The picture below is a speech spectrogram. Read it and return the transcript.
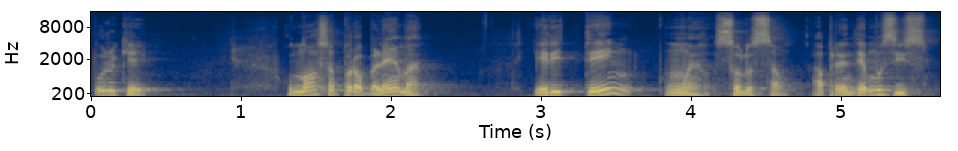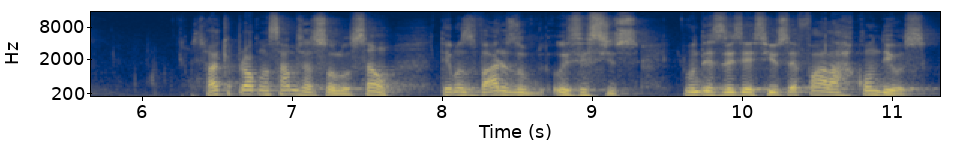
Por quê? O nosso problema ele tem uma solução. Aprendemos isso. Só que para alcançarmos essa solução, temos vários exercícios. Um desses exercícios é falar com Deus.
